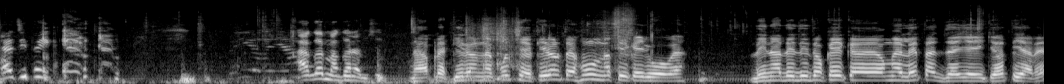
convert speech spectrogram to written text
જાજી થઈ આગળમાં ગરમ છે. ને આપણે કિરણ ને પૂછીએ કિરણ તે શું નક્કી કર્યું હવે? દીના દીદી તો કઈ કે અમે લેતા જ જઈએ કે અત્યારે.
